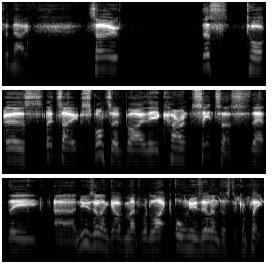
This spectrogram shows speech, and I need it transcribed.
today. So this talk is, let's say, sponsored by the current census that the uh, New Zealand government would like all New Zealanders to complete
